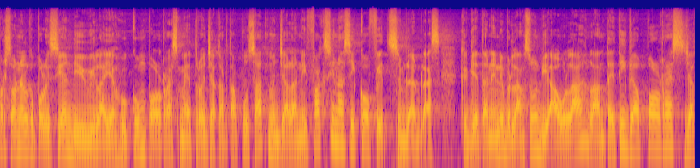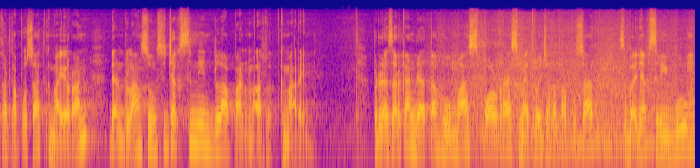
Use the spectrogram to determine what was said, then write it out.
personel kepolisian di wilayah hukum Polres Metro Jakarta Pusat menjalani vaksinasi COVID-19. Kegiatan ini berlangsung di Aula lantai 3 Polres Jakarta Pusat Kemayoran dan berlangsung sejak Senin 8 Maret kemarin. Berdasarkan data Humas Polres Metro Jakarta Pusat, sebanyak 1.471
